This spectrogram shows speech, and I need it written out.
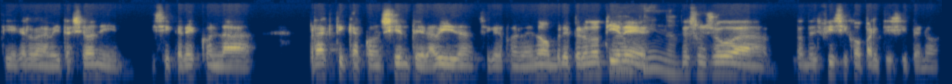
tiene que ver con la meditación y, y, si querés con la práctica consciente de la vida, si querés ponerle nombre, pero no ah, tiene, no es un yoga donde el físico participe, no,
